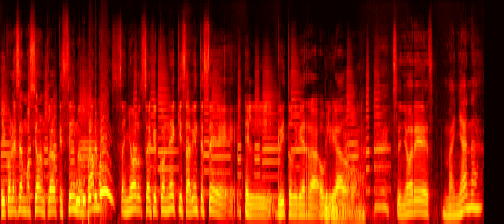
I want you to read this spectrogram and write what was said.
Y con esa emoción, claro que sí, nos vamos. Señor Sergio con X, aviéntese el grito de guerra obligado. guerra. Señores, mañana,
